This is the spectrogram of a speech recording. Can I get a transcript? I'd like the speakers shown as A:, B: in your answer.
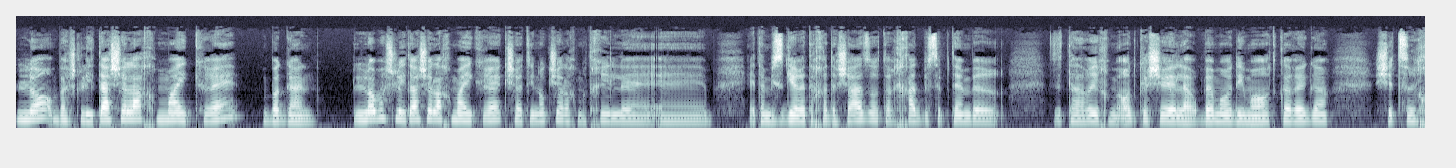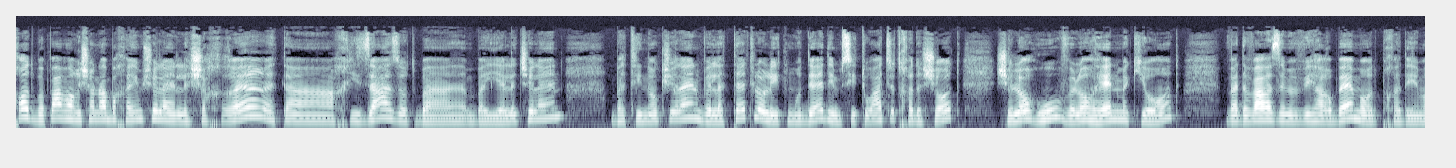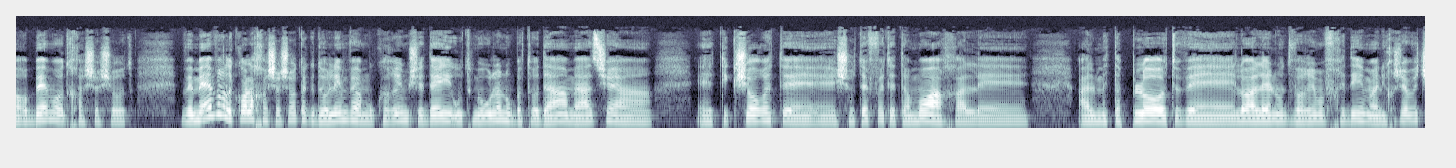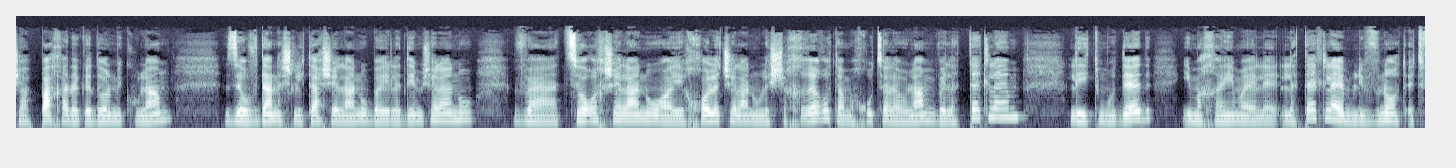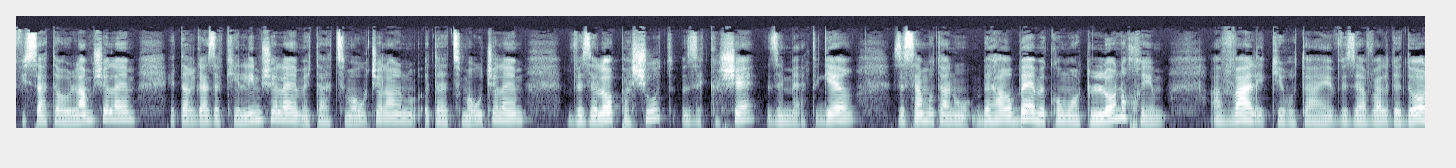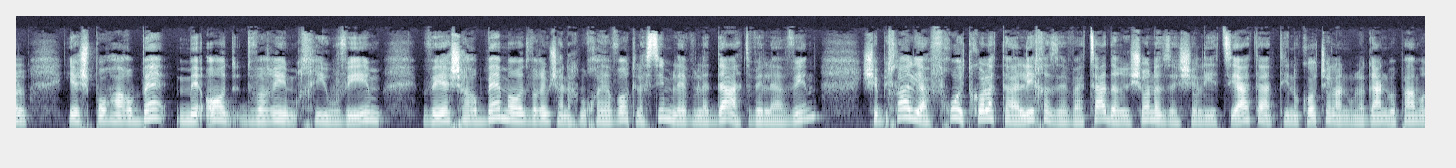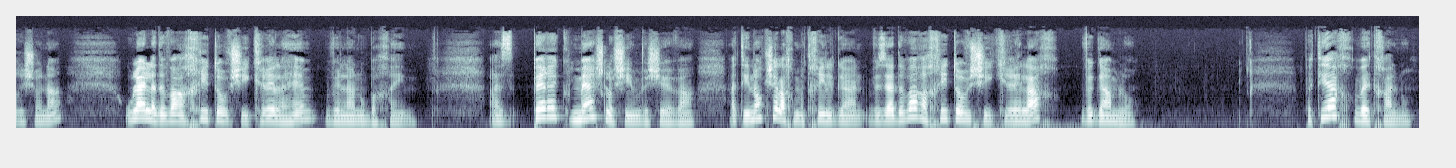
A: לא בשליטה שלך מה יקרה בגן. לא בשליטה שלך מה יקרה כשהתינוק שלך מתחיל אה, אה, את המסגרת החדשה הזאת. 1 בספטמבר זה תאריך מאוד קשה להרבה מאוד אימהות כרגע, שצריכות בפעם הראשונה בחיים שלהן לשחרר את האחיזה הזאת ב- בילד שלהן, בתינוק שלהן, ולתת לו להתמודד עם סיטואציות חדשות שלא הוא ולא הן מכירות, והדבר הזה מביא הרבה מאוד פחדים, הרבה מאוד חששות. ומעבר לכל החששות הגדולים והמוכרים שדי הוטמעו לנו בתודעה מאז שהתקשורת אה, אה, שוטפת את המוח על, אה, על מטפלות ולא עלינו דברים מפחידים, אני חושבת שהפחד הגדול מכולם זה אובדן השליטה שלנו בילדים שלנו והצורך שלנו, היכולת שלנו לשחרר אותם החוצה לעולם ולתת להם להתמודד עם החיים האלה, לתת להם לבנות את תפיסת העולם שלהם, את ארגז הכלים שלהם, את העצמאות שלנו, את העצמאות שלהם, וזה לא פשוט, זה קשה, זה מאתגר, זה שם אותנו בהרבה מקומות לא נוחים, אבל יקירותיי, וזה אבל גדול, יש פה הרבה מאוד דברים חיוביים, ויש הרבה מאוד דברים שאנחנו חייבות לשים לב, לדעת ולהבין, שבכלל יהפכו את כל התהליך הזה והצעד הראשון הזה של יציאת התינוקות שלנו לגן בפעם הראשונה, אולי לדבר הכי טוב שיקרה להם ולנו בחיים. אז פרק 137, התינוק שלך מתחיל גן, וזה הדבר הכי טוב שיקרה לך וגם לו. פתיח והתחלנו.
